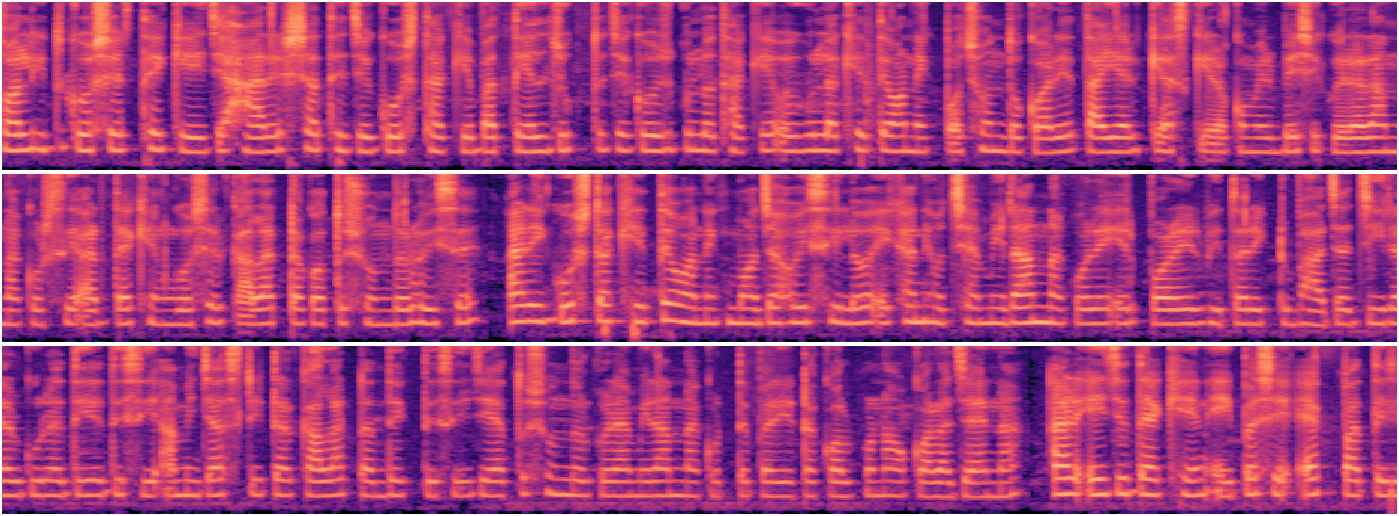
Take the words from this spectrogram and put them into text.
সলিড গোশের থেকে, এই যে হাড়ের সাথে যে গোশ থাকে বা তেলযুক্ত যে গোশগুলো থাকে, ওইগুলা খেতে অনেক পছন্দ করে। তাই আর কি আজকে এরকমের বেশি করে রান্না করছি। আর দেখেন গোশের কালারটা কত সুন্দর হয়েছে আর এই গোশটা খেতেও অনেক মজা হয়েছিল এখানে হচ্ছে আমি রান্না করে এরপর এর ভিতরে একটু ভাজা জিরার গুঁড়া দিয়ে দিছি। আমি জাস্ট এটার কালারটা দেখতেছি যে এত সুন্দর করে আমি রান্না করতে পারি, এটা কল্পনাও করা যায় না। আর এই যে দেখেন, এই পাশে এক পাতিল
